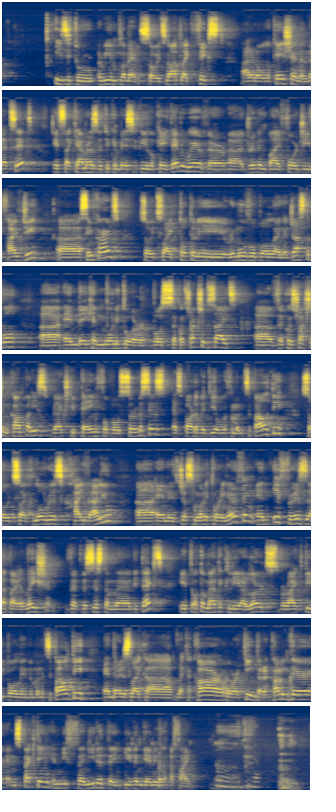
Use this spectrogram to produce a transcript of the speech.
easy to re-implement. So it's not like fixed, I don't know, location and that's it. It's like cameras that you can basically locate everywhere. They're uh, driven by 4G, 5G uh, SIM cards. So it's like totally removable and adjustable, uh, and they can monitor both construction sites, uh, the construction companies, they're actually paying for those services as part of a deal with the municipality. So it's like low risk, high value, uh, and it's just monitoring everything. And if there is a violation that the system uh, detects, it automatically alerts the right people in the municipality, and there is like a like a car or a team that are coming there and inspecting, and if they need it, they even giving a fine. Mm,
